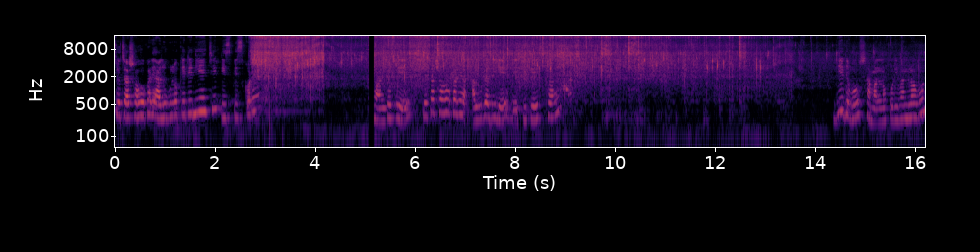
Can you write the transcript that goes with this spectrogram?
চোচা সহকারে আলুগুলো কেটে নিয়েছি, পিস পিস করে। ঘন্টতে চোচা সহকারে আলুটা দিলে বেশি টেস্ট হয়। দিয়ে দেবো সামান্য পরিমাণ লবণ।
